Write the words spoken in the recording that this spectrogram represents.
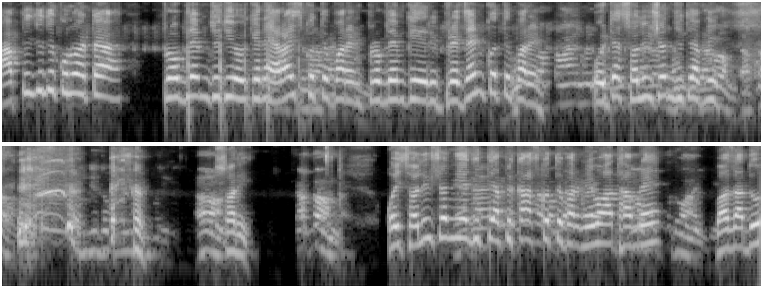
আপনি যদি কোনো একটা প্রবলেম যদি ওইখানে অ্যারাইজ করতে পারেন প্রবলেমকে রিপ্রেজেন্ট করতে পারেন, ওইটা সলিউশন যদি আপনি সরি ওই সলিউশন নিয়ে যদি আপনি কাজ করতে পারেন এবার থামরে বা জাদু।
